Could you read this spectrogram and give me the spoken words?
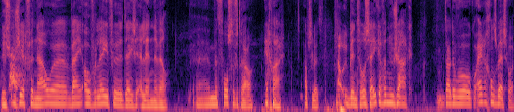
Dus u zegt van nou, uh, wij overleven deze ellende wel? Uh, met volste vertrouwen. Echt waar? Absoluut. Nou, u bent wel zeker van uw zaak. Daar doen we ook erg ons best voor.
